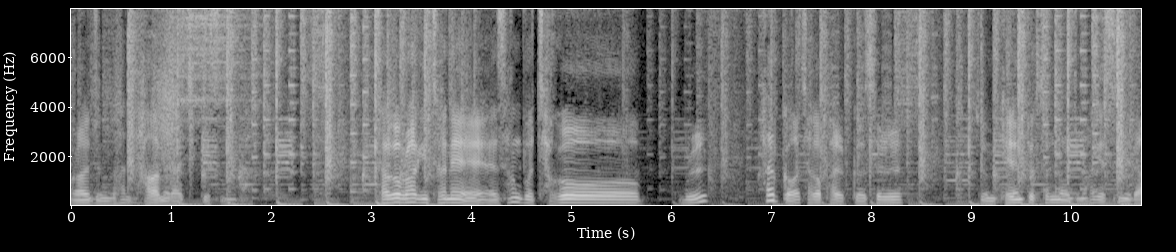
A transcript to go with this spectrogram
어느 정도 한 다음에 다시 찍겠습니다. 작업을 하기 전에 상부 작업을 할 것, 작업할 것을 좀 개념적 설명을 좀 하겠습니다.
